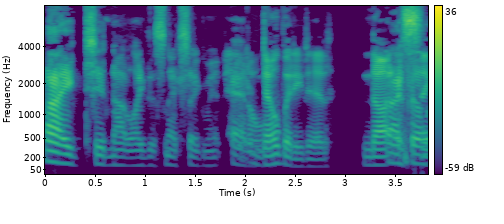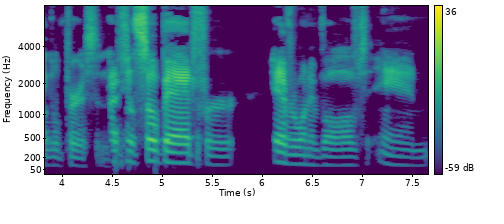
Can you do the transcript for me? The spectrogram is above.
I did not like this next segment at all. nobody did. Not I a felt- single person. I feel so bad for everyone involved, and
